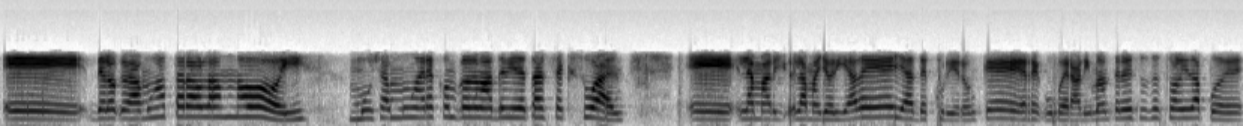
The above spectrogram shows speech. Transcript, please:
Eh, de lo que vamos a estar hablando hoy, muchas mujeres con problemas de bienestar sexual eh, la, la mayoría de ellas descubrieron que recuperar y mantener su sexualidad puede,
